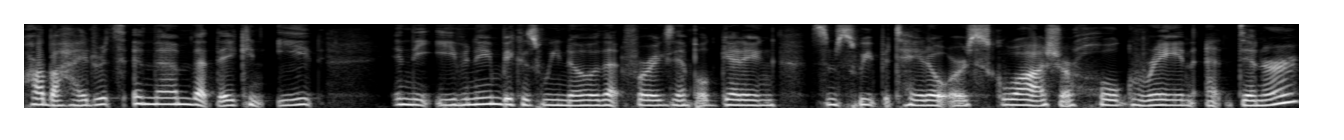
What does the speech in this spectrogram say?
carbohydrates in them that they can eat in the evening because we know that, for example, getting some sweet potato or squash or whole grain at dinner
